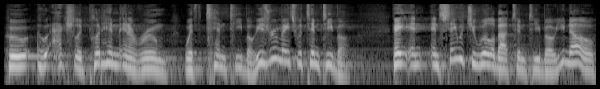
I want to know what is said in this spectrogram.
who, who actually put him in a room with Tim Tebow. He's roommates with Tim Tebow. Okay, and, and say what you will about Tim Tebow. You know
